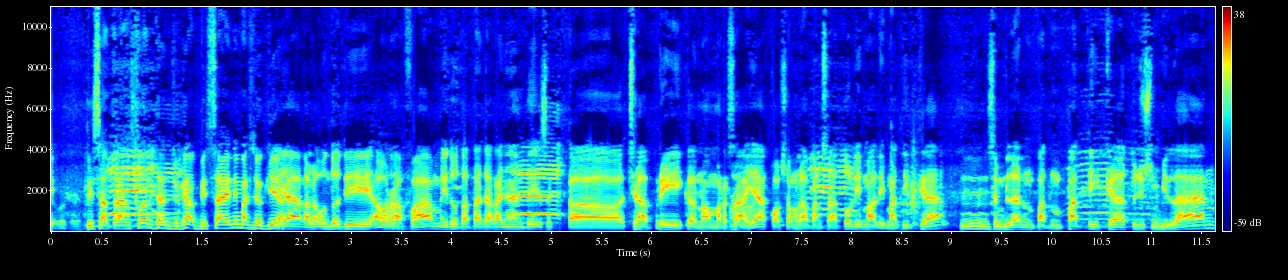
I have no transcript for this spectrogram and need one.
betul, betul. bisa transfer dan juga bisa ini Mas Yogi ya. Ya, kalau untuk di Aura Farm itu tata caranya nanti eh, japri ke nomor saya 081553 Hmm. 944 379.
